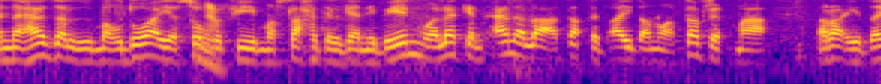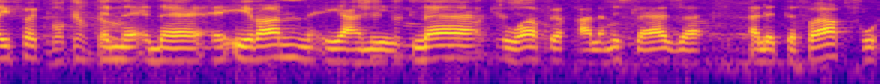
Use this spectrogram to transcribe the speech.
أن هذا الموضوع يصب في مصلحة الجانبين ولكن أنا لا أعتقد أيضا وأتفق مع رأي ضيفك ان إن إيران يعني لا توافق على مثل هذا الاتفاق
